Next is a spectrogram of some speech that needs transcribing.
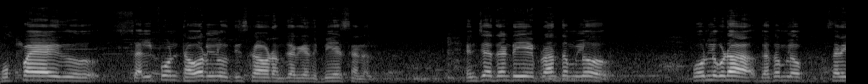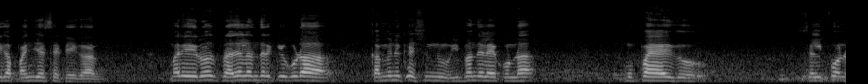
ముప్పై ఐదు సెల్ ఫోన్ టవర్లు తీసుకురావడం జరిగింది బిఎస్ఎన్ఎల్. ఎంచేతంటే ఈ ప్రాంతంలో ఫోన్లు కూడా గతంలో సరిగా పనిచేసేటివి కాదు. మరి ఈరోజు ప్రజలందరికీ కూడా కమ్యూనికేషన్ ఇబ్బంది లేకుండా ముప్పై ఐదు సెల్ ఫోన్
